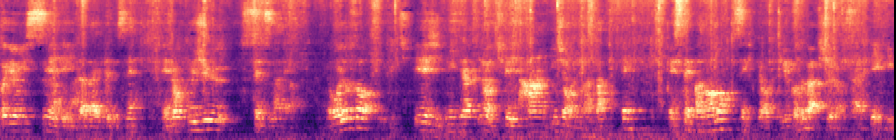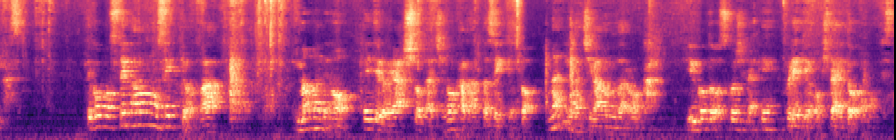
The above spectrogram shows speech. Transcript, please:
と読み進めていただいてですね、60節までおよそ1ページ、見開きの1ページ半以上にわたって、ステパノの説教ということが収録されています。で、このステパノの説教は、今までのペテロや人たちの語った説教と何が違うのだろうかということを少しだけ触れておきたいと思うんです。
